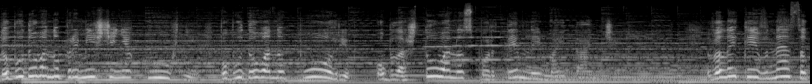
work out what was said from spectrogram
добудовано приміщення кухні, побудовано погріб, облаштовано спортивний майданчик. Великий внесок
